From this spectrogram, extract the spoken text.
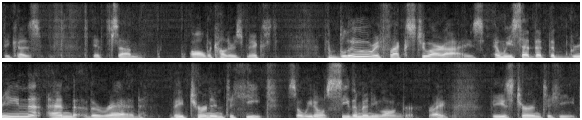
because it's um, all the colors mixed. The blue reflects to our eyes, and we said that the green and the red, they turn into heat, so we don't see them any longer, right? These turn to heat.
